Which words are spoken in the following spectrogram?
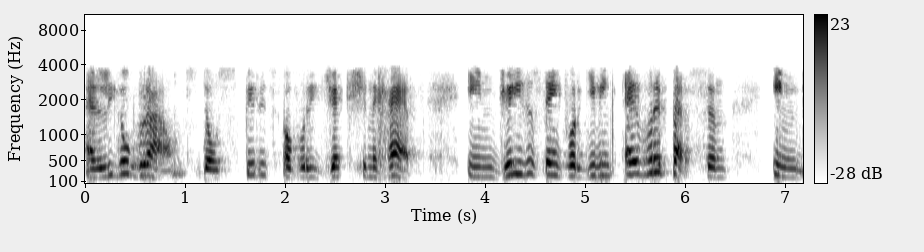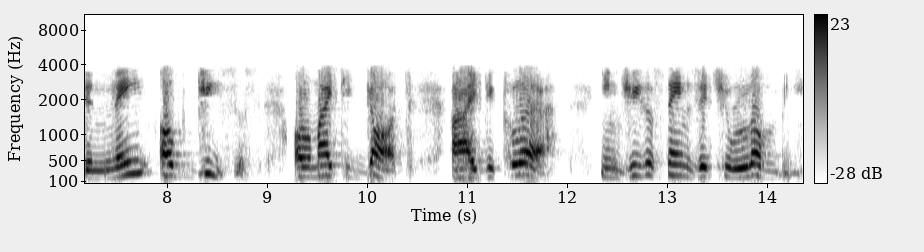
and legal grounds those spirits of rejection have. In Jesus' name, forgiving every person in the name of Jesus. Almighty God, I declare in Jesus' name that you love me.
